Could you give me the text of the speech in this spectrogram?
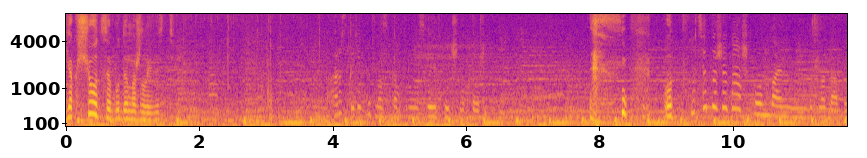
якщо це буде можливість. А розкажіть, будь ласка, про своїх учнів трошки. От. Ну це дуже важко онлайн викладати.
